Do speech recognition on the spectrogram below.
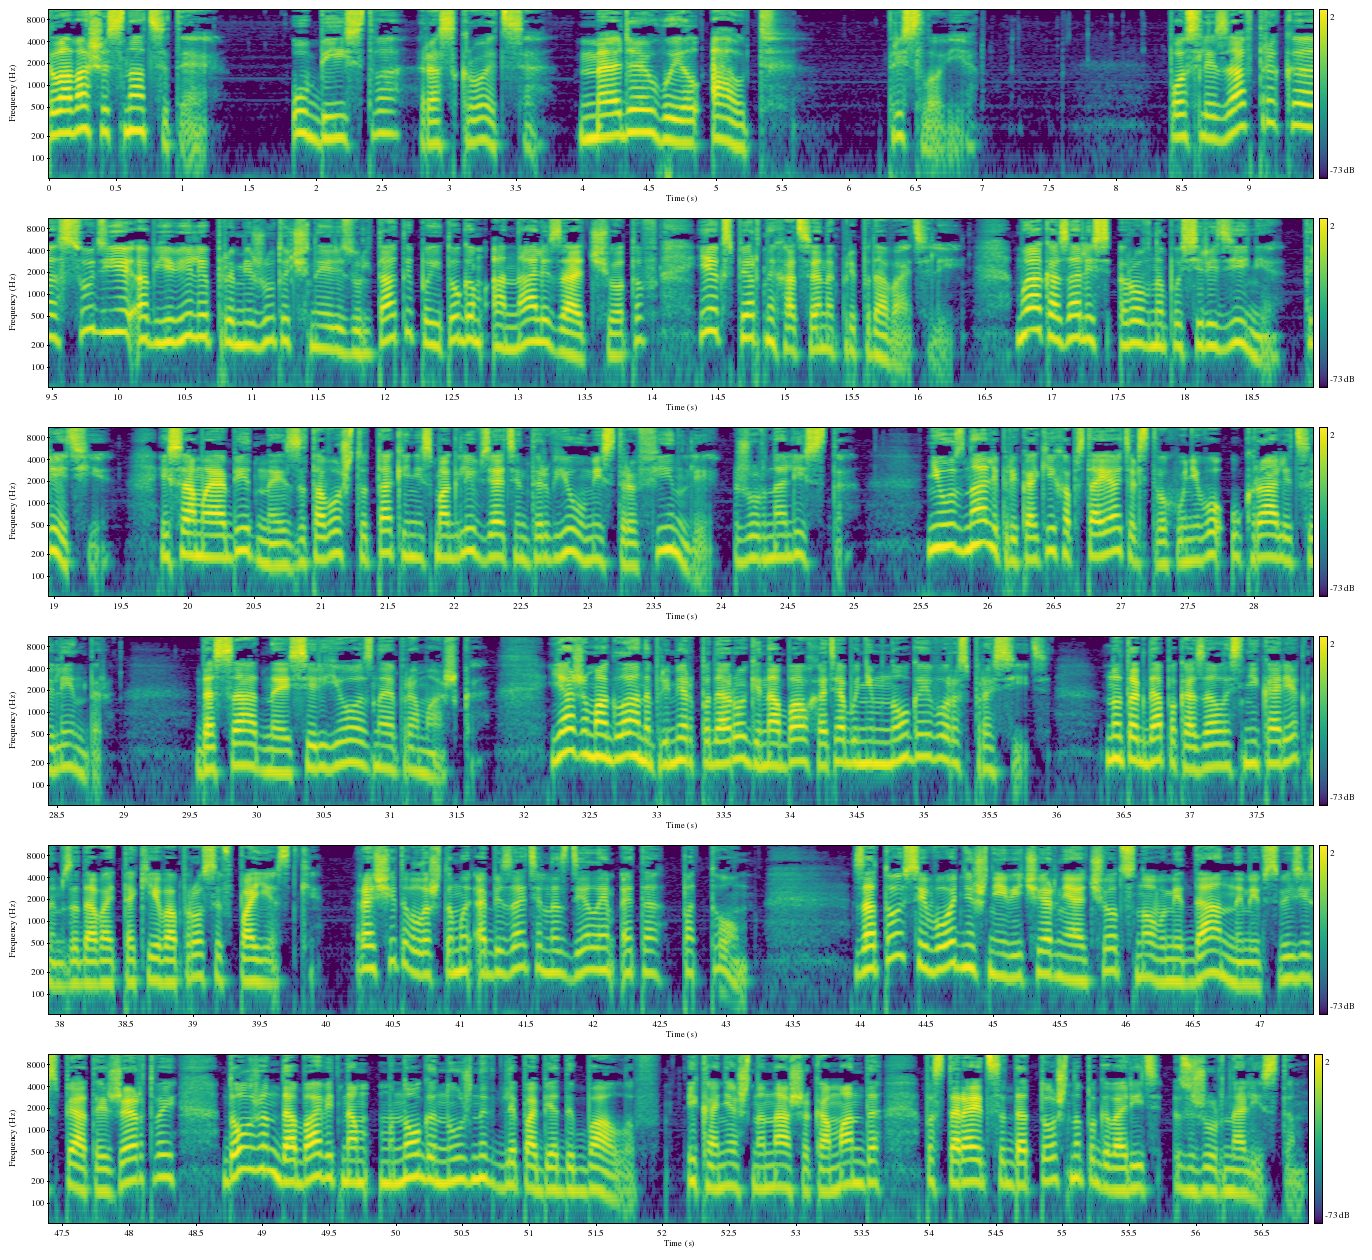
Глава 16. Убийство раскроется. Murder will out. Присловие. После завтрака судьи объявили промежуточные результаты по итогам анализа отчетов и экспертных оценок преподавателей. Мы оказались ровно посередине, третьи. И самое обидное из-за того, что так и не смогли взять интервью у мистера Финли, журналиста. Не узнали, при каких обстоятельствах у него украли цилиндр. Досадная, серьезная промашка. Я же могла, например, по дороге на бал хотя бы немного его расспросить. Но тогда показалось некорректным задавать такие вопросы в поездке. Рассчитывала, что мы обязательно сделаем это потом. Зато сегодняшний вечерний отчет с новыми данными в связи с пятой жертвой должен добавить нам много нужных для победы баллов. И, конечно, наша команда постарается дотошно поговорить с журналистом.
